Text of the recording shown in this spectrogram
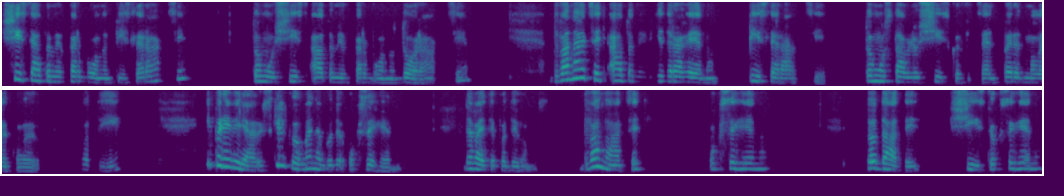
6 атомів карбону після реакції, тому 6 атомів карбону до реакції. 12 атомів гідрогену після реакції, тому ставлю 6 коефіцієнт перед молекулою води. І перевіряю, скільки у мене буде оксигену. Давайте подивимось. 12 оксигену. Додати 6 оксигену.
